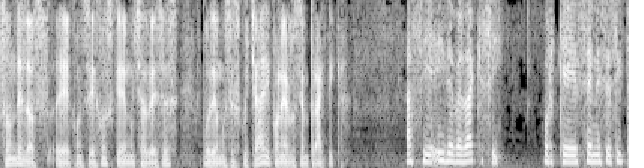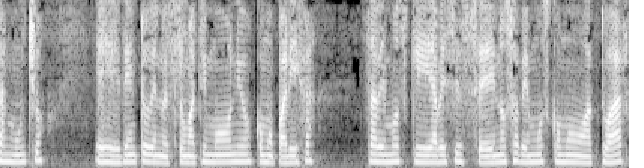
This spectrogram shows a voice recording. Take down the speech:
son de los eh, consejos que muchas veces podemos escuchar y ponerlos en práctica. Así, y de verdad que sí, porque se necesitan mucho eh, dentro de nuestro matrimonio como pareja. Sabemos que a veces eh, no sabemos cómo actuar,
